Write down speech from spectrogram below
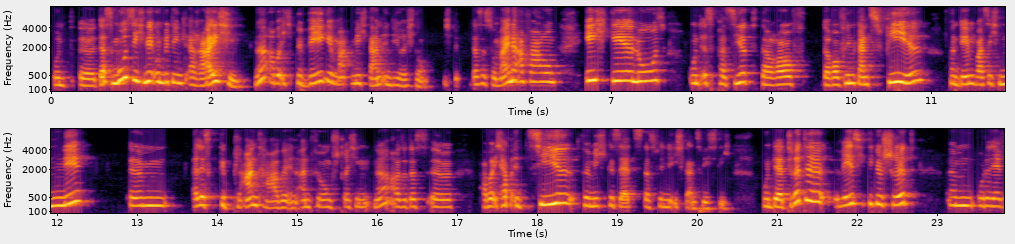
Und äh, das muss ich nicht unbedingt erreichen, ne? aber ich bewege mich dann in die Richtung. Ich, das ist so meine Erfahrung. Ich gehe los und es passiert darauf, daraufhin ganz viel von dem, was ich nie ähm, alles geplant habe, in Anführungsstrichen. Ne? Also das, äh, aber ich habe ein Ziel für mich gesetzt, das finde ich ganz wichtig. Und der dritte wesentliche Schritt ähm, oder der,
